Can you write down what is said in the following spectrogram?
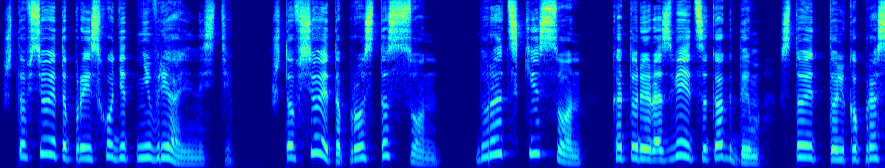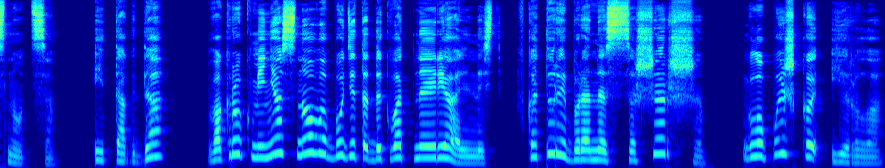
что все это происходит не в реальности, что все это просто сон. Дурацкий сон, который развеется как дым, стоит только проснуться. И тогда вокруг меня снова будет адекватная реальность, в которой баронесса Шерша – глупышка Ирла,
